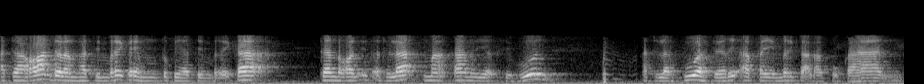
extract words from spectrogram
ada ron dalam hati mereka yang menutupi hati mereka. Dan ron itu adalah makanu yaksibun. Adalah buah dari apa yang mereka lakukan.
